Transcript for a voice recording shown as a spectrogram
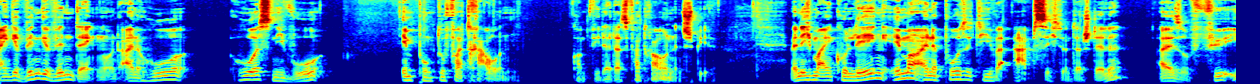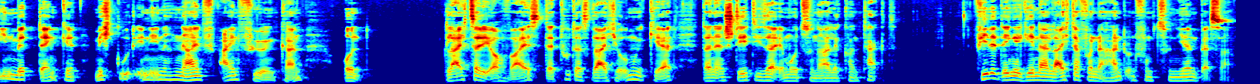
ein Gewinn-Gewinn-Denken und ein hohe, hohes Niveau im Punkto Vertrauen. Kommt wieder das Vertrauen ins Spiel. Wenn ich meinen Kollegen immer eine positive Absicht unterstelle, also für ihn mitdenke, mich gut in ihn hinein einfühlen kann und gleichzeitig auch weiß, der tut das gleiche umgekehrt, dann entsteht dieser emotionale Kontakt. Viele Dinge gehen dann leichter von der Hand und funktionieren besser.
